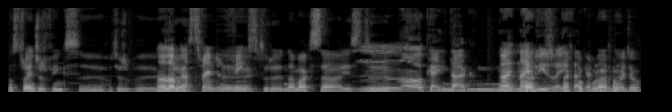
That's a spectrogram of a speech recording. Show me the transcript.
no Stranger Things y, chociażby. No który, dobra, Stranger y, Things. Który na maksa jest... Y, no okej, okay, tak. Na, najbliżej, tak, tak, tak popularny. powiedział.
